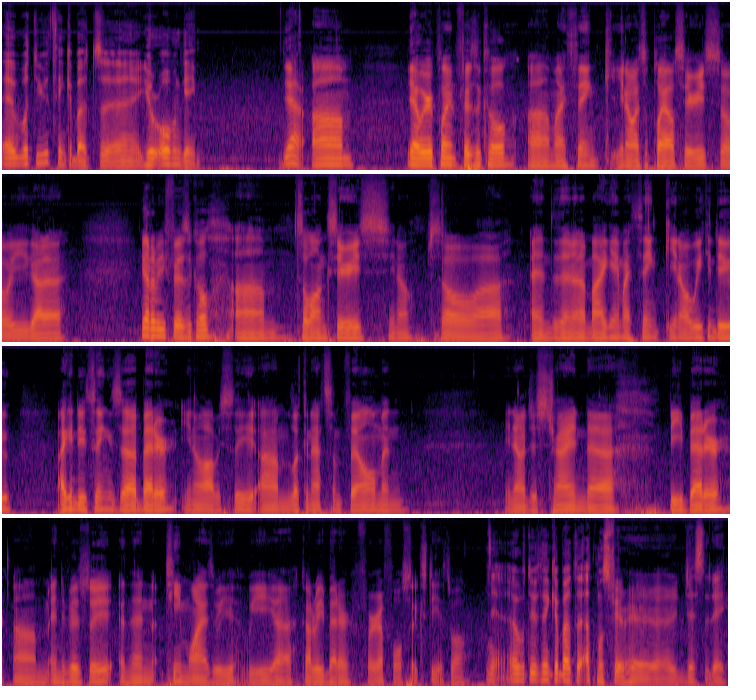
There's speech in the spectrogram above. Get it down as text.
uh, what do you think about uh, your own game? Yeah, um, yeah, we were playing physical. Um, I think you know it's a playoff series, so you gotta you gotta be physical. Um, it's a long series, you know. So and then my game, I think you know we can do. I can do things better, you know. Obviously, um, looking at some film and you know just trying to be better um, individually, and then team wise, we we uh, got to be better for a full 60 as well. Yeah, what do you think about the atmosphere here uh, yesterday?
